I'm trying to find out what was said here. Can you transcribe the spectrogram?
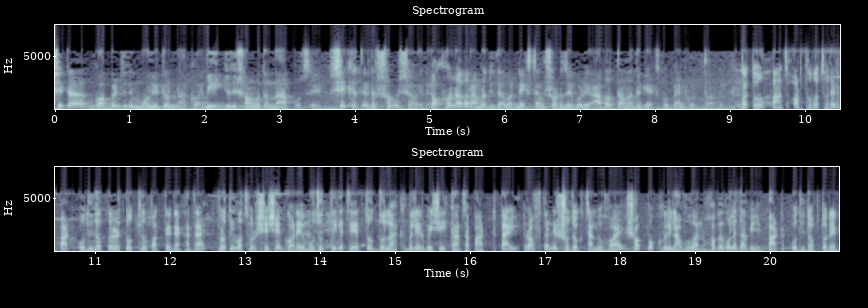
সেটা গভর্নমেন্ট যদি মনিটর না করে বীজ যদি সম্ভবত না পৌঁছে সেক্ষেত্রে একটা সমস্যা হয়ে যায়। তখন আবার আমরা যদি আবার নেক্সট টাইম শর্টেজে পড়ি আবার তো আমাদেরকে এক্সপোর্ট ব্যান করতে হবে। গত পাঁচ অর্থ বছরের পাট অধিদপ্তরের তথ্য পাত্রে দেখা যায় প্রতি বছর শেষে গড়ে মজুদ থেকেছে চোদ্দ লাখ বেলের বেশি কাঁচা পাট। তাই রফতানির সুযোগ চালু হয় সব পক্ষই লাভবান হবে বলে দাবি পাট অধিদপ্তরের।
